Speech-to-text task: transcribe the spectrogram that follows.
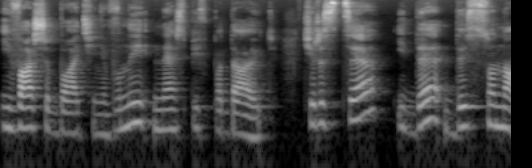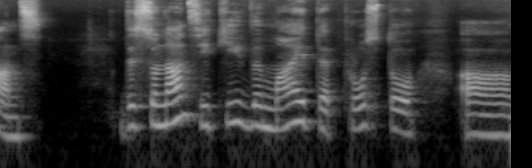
і ваше бачення, вони не співпадають. Через це йде дисонанс. Дисонанс, який ви маєте просто а,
